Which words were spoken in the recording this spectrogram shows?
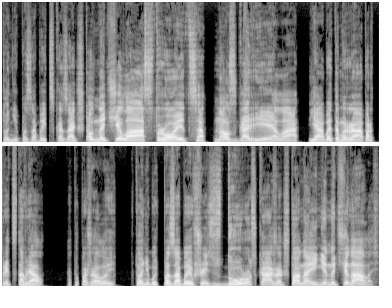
то не позабыть сказать, что начала строиться, но сгорела. Я об этом и рапорт представлял. А то, пожалуй, кто-нибудь, позабывшись, с дуру скажет, что она и не начиналась.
